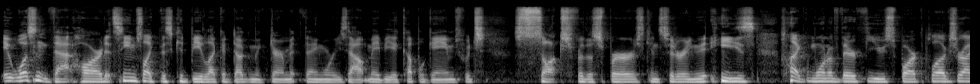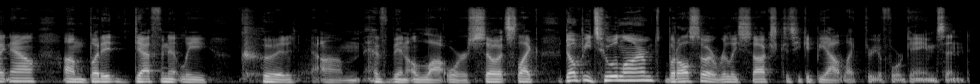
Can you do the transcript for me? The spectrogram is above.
it wasn't that hard. It seems like this could be like a Doug McDermott thing where he's out maybe a couple games, which sucks for the Spurs considering that he's like one of their few spark plugs right now. Um, but it definitely could um, have been a lot worse. So it's like, don't be too alarmed, but also it really sucks because he could be out like three to four games and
